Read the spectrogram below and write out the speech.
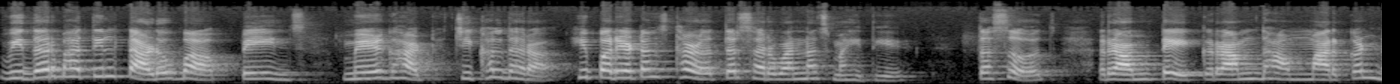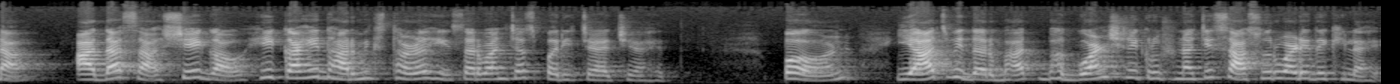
विदर्भातील ताडोबा पेंच मेळघाट चिखलदरा ही पर्यटन स्थळं तर सर्वांनाच माहिती आहे. तसंच रामटेक रामधाम मार्कंडा आदासा शेगाव ही काही धार्मिक स्थळंही सर्वांच्याच परिचयाची आहेत. पण याच विदर्भात भगवान श्रीकृष्णाची सासूरवाडी देखील आहे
